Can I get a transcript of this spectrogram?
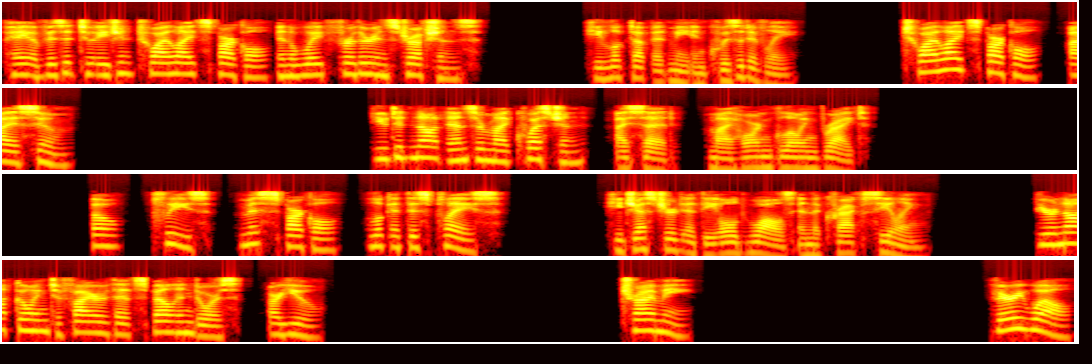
pay a visit to Agent Twilight Sparkle and await further instructions. He looked up at me inquisitively. Twilight Sparkle, I assume. You did not answer my question, I said, my horn glowing bright. Oh, please, Miss Sparkle, look at this place. He gestured at the old walls and the cracked ceiling. You're not going to fire that spell indoors, are you? Try me. Very well,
